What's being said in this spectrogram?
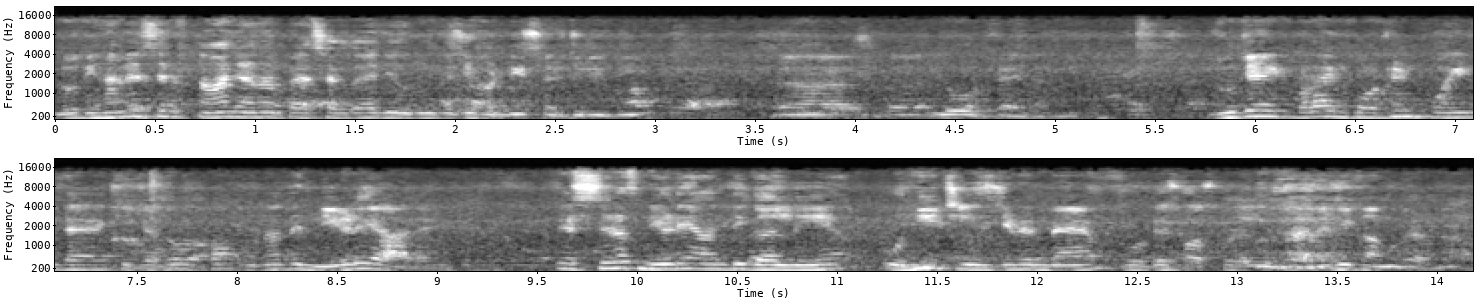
ਲੁਧਿਆਣੇ ਸਿਰਫ ਤਾਂ ਜਾਣਾ ਪੈ ਸਕਦਾ ਹੈ ਜੇ ਉਹਨੂੰ ਕਿਸੇ ਵੱਡੀ ਸਰਜਰੀ ਦੀ ਲੋੜ ਪੈ ਜਾਂਦੀ। ਦੂਜਾ ਇੱਕ ਬੜਾ ਇੰਪੋਰਟੈਂਟ ਪੁਆਇੰਟ ਹੈ ਕਿ ਜਦੋਂ ਆਪਾਂ ਉਹਨਾਂ ਦੇ ਨੇੜੇ ਆ ਰਹੇ ਹਾਂ, ਤੇ ਸਿਰਫ ਨੇੜੇ ਆਉਣ ਦੀ ਗੱਲ ਨਹੀਂ ਹੈ, ਉਹੀ ਚੀਜ਼ ਜਿਵੇਂ ਮੈਂ ਫੋਰਟਿਸ ਹਸਪੀਟਲ ਲੁਧਿਆਣੇ ਵੀ ਕੰਮ ਕਰਦਾ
